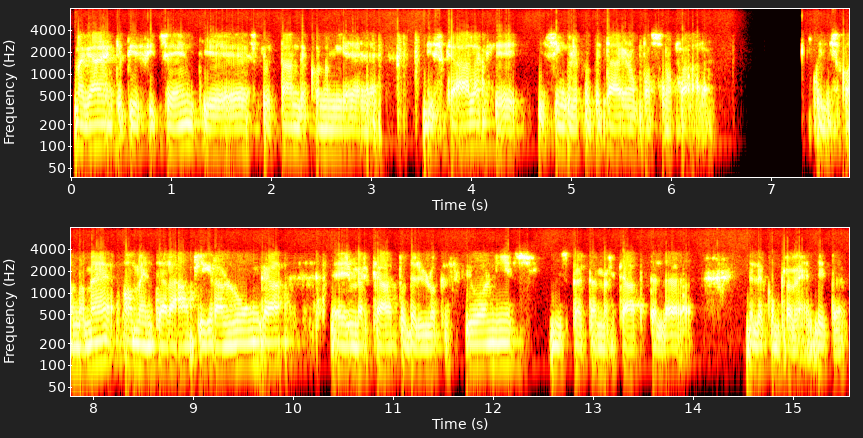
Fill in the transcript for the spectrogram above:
magari anche più efficienti e sfruttando economie di scala che i singoli proprietari non possono fare. Quindi secondo me aumenterà di gran lunga eh, il mercato delle locazioni rispetto al mercato delle, delle compravendite.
